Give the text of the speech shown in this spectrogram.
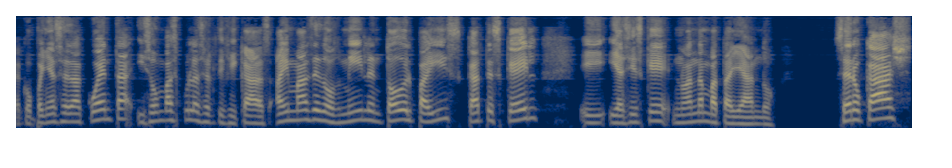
la compañía se da cuenta y son básculas certificadas. Hay más de 2.000 en todo el país, CAT Scale, y, y así es que no andan batallando. Cero cash,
